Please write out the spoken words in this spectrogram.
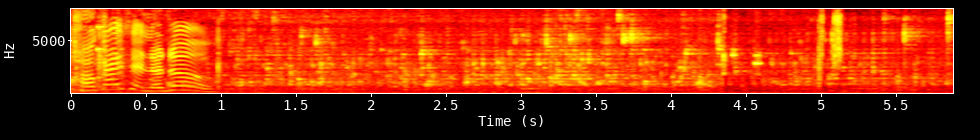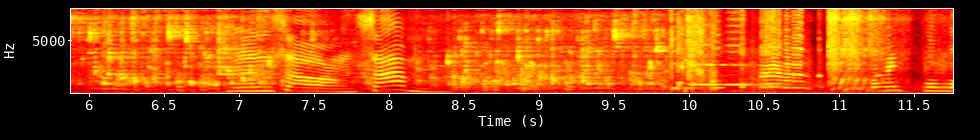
เขาใกล้เสร็จแล้วเด้อหนึ่งส องสามไม่กลัว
